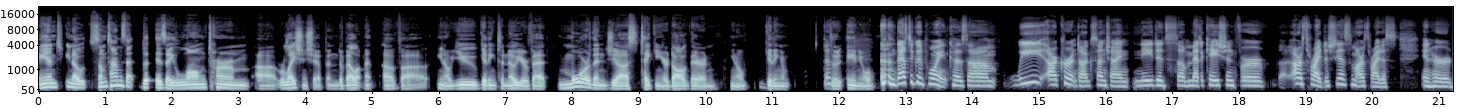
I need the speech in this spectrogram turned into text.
And you know, sometimes that is a long term uh, relationship and development of uh, you know you getting to know your vet more than just taking your dog there and you know getting that's, the annual. that's a good point because um, we, our current dog Sunshine, needed some medication for arthritis. She has some arthritis in her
